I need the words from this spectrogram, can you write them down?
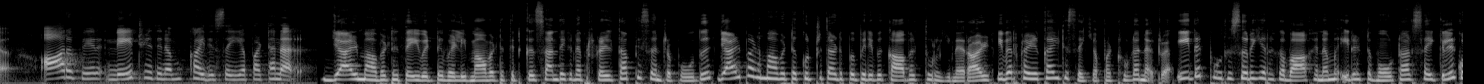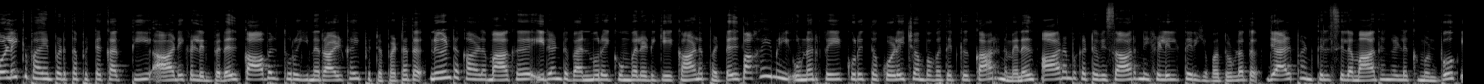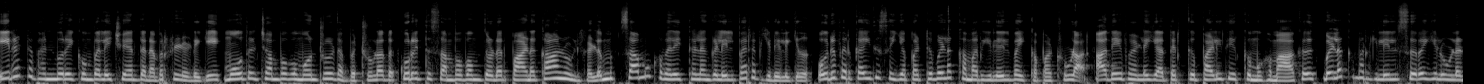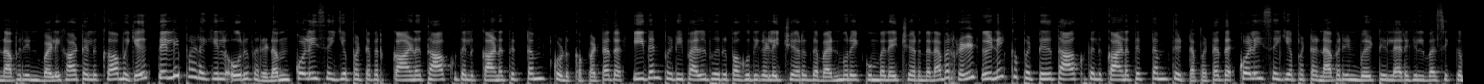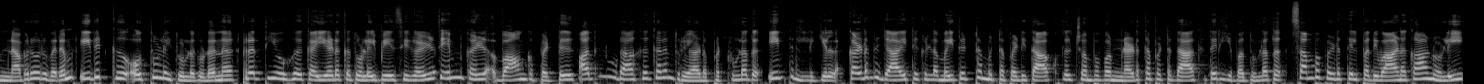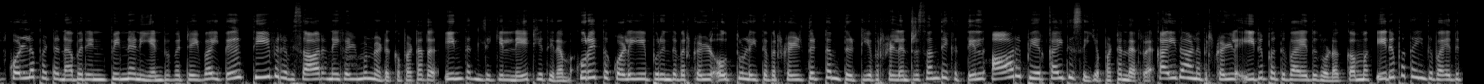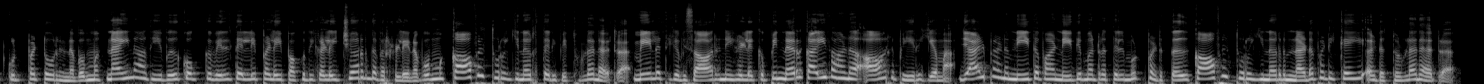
ஆறு பேர் நேற்றைய தினம் கைது செய்யப்பட்டனர். யாழ் மாவட்டத்தை விட்டு வெளி மாவட்டத்திற்கு சந்தேக நபர்கள் தப்பி சென்ற போது யாழ்ப்பாண மாவட்ட குற்றத்தடுப்பு பிரிவு காவல்துறையினரால் இவர்கள் கைது செய்யப்பட்டுள்ளனர். இதன்போது சிறிய ரக வாகனம் இரண்டு மோட்டார் சைக்கிள் கொலைக்கு பயன்படுத்தப்பட்ட கத்தி ஆடைகள் என்பது காவல்துறையினரால் கைப்பற்றப்பட்டது. நீண்ட காலமாக இரண்டு வன்முறை கும்பலிடையே காணப்பட்டு பகைமை உணர்வே குறித்த கொலை சம்பவத்திற்கு காரணம் என ஆரம்பகட்ட விசாரணைகளில் தெரியவந்துள்ளது. யாழ்ப்பாணத்தில் சில மாதங்களுக்கு முன்பு இரண்டு வன்முறை கும்பலைச் சேர்ந்த நபர்களிடையே மோதல் சம்பவம் ஒன்று இடம்பெற்றுள்ளது. குறித்த சம்பவம் தொடர்பான காணொளிகளும் சமூக வலைதளங்களில் பரவிய நிலையில் ஒருவர் கைது செய்யப்பட்டு விளக்கமறியலில் வைக்கப்பட்டுள்ளார். அதேவேளை அதற்கு பழி தீர்க்கும் முகமாக விளக்கமறியலில் சிறையில் உள்ள நபரின் வழிகாட்டலுக்கு அமைய தெல்லிப்படையில் ஒருவரிடம் கொலை செய்யப்பட்டவருக்கான தாக்குதலுக்கான திட்டம் கொடுக்கப்பட்டது. இதன்படி பல்வேறு பகுதிகளைச் சேர்ந்த வன்முறை கும்பலைச் சேர்ந்த நபர்கள் இணைக்கப்பட்டு தாக்குதலுக்கான திட்டம் தீட்டப்பட்டது. கொலை செய்யப்பட்ட நபரின் வீட்டில் அருகில் வசிக்கும் நபரொருவரும் இதற்கு ஒத்துழைத்துள்ளதுடன் பிரத்யோக கையடக்க தொலைபேசிகள் சிம்கள் வாங்கப்பட்டு அதனூடாக கலந்துரையாடப்பட்டுள்ளது. இந்த நிலையில் கடந்த ஞாயிற்றுக்கிழமை திட்டமிட்டபடி தாக்குதல் சம்பவம் நடத்தப்பட்டதாக தெரியவந்துள்ளது. சம்பவ இடத்தில் பதிவான காணொளி கொல்லப்பட்ட நபரின் பின்னணி என்பவற்றை வைத்து தீவிர விசாரணைகள் முன்னெடுக்கப்பட்டது. இந்த நிலையில் நேற்றைய தினம் குறித்த கொலையை புரிந்தவர்கள் ஒத்துழைத்தவர்கள் திட்டம் தீட்டியவர்கள் என்ற சந்தேகத்தில் ஆறு பேர் கைது செய்யப்பட்டனர். கைதானவர்கள் இருபது வயது தொடக்கம் இருபத்தைந்து வயதிற்குட்பட்டோர் எனவும் நைனாதீவு கொக்குவில் தெல்லிப்பளை பகுதிகளைச் சேர்ந்தவர்கள் எனவும் காவல்துறை காவல்துறையினர் தெரிவித்துள்ளனர். மேலதிக விசாரணைகளுக்கு பின்னர் கைதான ஆறு பேரையும் யாழ்ப்பாணம் நீதவான் நீதிமன்றத்தில் முற்படுத்த காவல்துறையினர் நடவடிக்கை எடுத்துள்ளனர்.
